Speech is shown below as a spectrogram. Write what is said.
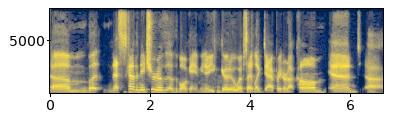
um, but that's just kind of the nature of, of the ball game. You know, you can go to a website like dappradar.com, and uh,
